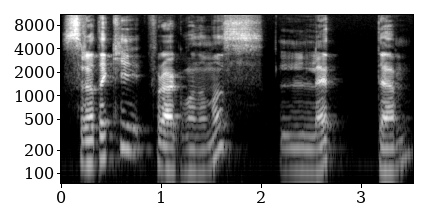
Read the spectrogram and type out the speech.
Sıradaki fragmanımız Let Them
